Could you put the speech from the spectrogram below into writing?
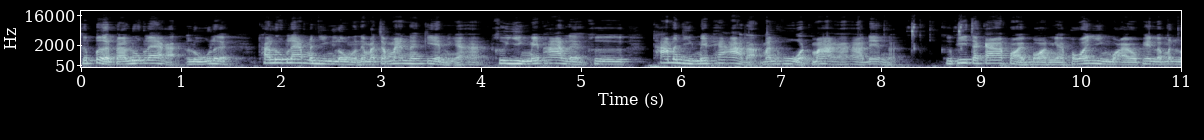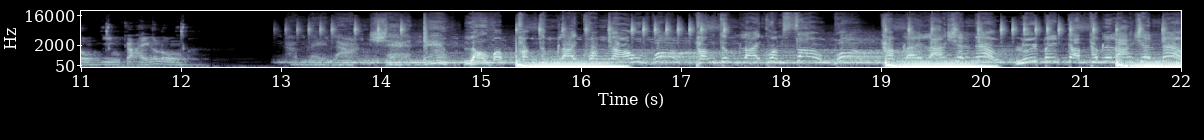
คือเปิดมาลูกแรกอะรู้เลย ถ้าลูกแรกมันยิงลงเนี่ยมันจะแม่นทั้งเกมอย่างเงี้ยฮะคือยิงไม่พลาดเลยคือ ถ้ามันยิงไม่พลาดอะมันโหดมากนะฮาเดนอะคือพี่จะกล้าปล่อยบอลไงเพราะว่ายิงไวโอเพนแล้วมันลงยิงไกลก็ลงทำในหลังแชนแนลเรามาพังทำลายความเหงา พังทำลายความเศร้า ทำลายล้างชแนลลุยไปกับทำลายล้างชแนล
